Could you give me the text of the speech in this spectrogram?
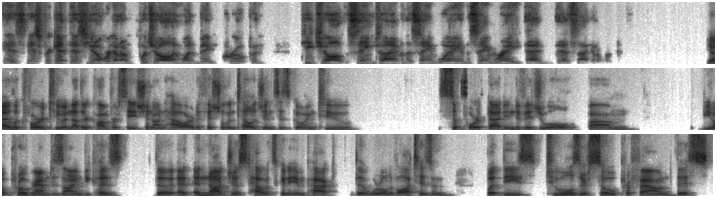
is is forget this you know we're going to put you all in one big group and teach you all at the same time in the same way in the same rate, that that's not going to work. Yeah, I look forward to another conversation on how artificial intelligence is going to support that individual um, you know program design because the and, and not just how it's going to impact the world of autism but these tools are so profound this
